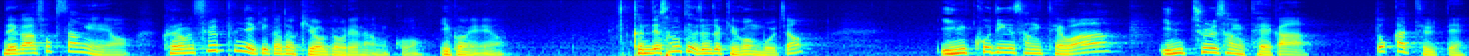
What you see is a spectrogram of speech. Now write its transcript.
내가 속상해요. 그럼 슬픈 얘기가 더 기억에 오래 남고 이거예요. 근데 상태 의존적 기억은 뭐죠? 인코딩 상태와 인출 상태가 똑같을 때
